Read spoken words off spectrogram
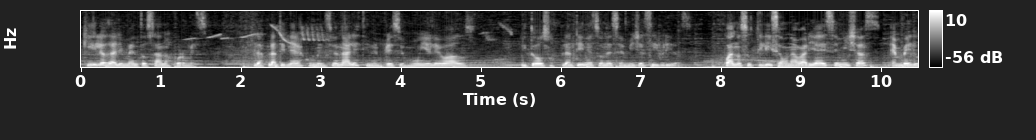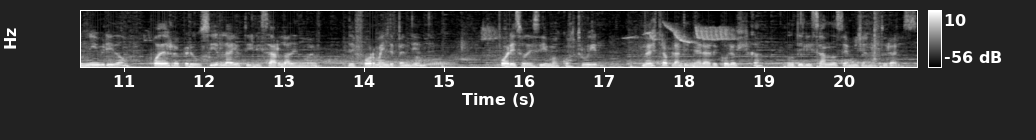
kilos de alimentos sanos por mes. Las plantineras convencionales tienen precios muy elevados y todos sus plantines son de semillas híbridas. Cuando se utiliza una variedad de semillas, en vez de un híbrido, puedes reproducirla y utilizarla de nuevo, de forma independiente. Por eso decidimos construir nuestra plantinera ecológica utilizando semillas naturales,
